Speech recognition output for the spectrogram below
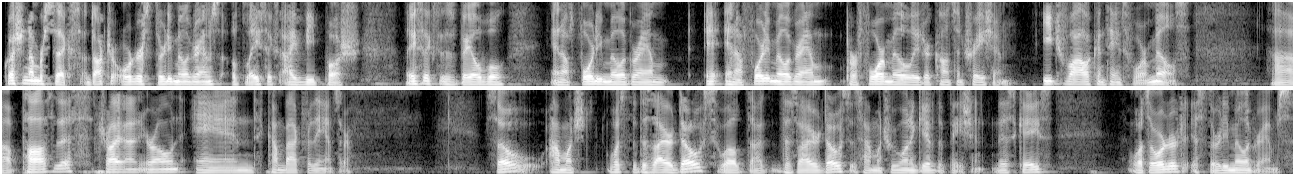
Question number six, a doctor orders 30 milligrams of Lasix IV push. Lasix is available in a 40 milligram in a 40 milligram per 4 milliliter concentration. Each vial contains 4 mils. Uh, pause this, try it on your own, and come back for the answer. So how much, what's the desired dose? Well, the desired dose is how much we want to give the patient. In this case, what's ordered is 30 milligrams.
